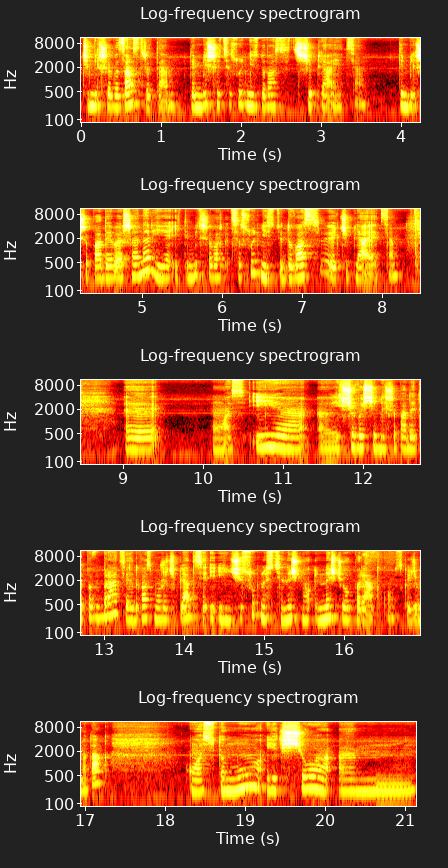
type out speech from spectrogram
чим більше ви заздрите, тим більше ця сутність до вас чіпляється. Тим більше падає ваша енергія, і тим більше ця сутність до вас е, чіпляється. Е, Ось. І е, якщо ви ще більше падаєте по вібраціях, до вас можуть чіплятися і інші сутності нижнього, нижчого порядку, скажімо так. Ось тому, якщо ем,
